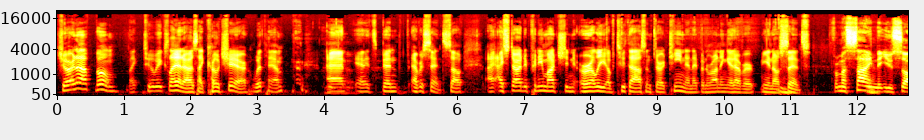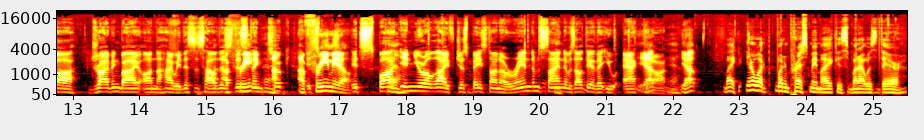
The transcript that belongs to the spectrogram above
Sure enough, boom. Like two weeks later, I was like co-chair with him, and and it's been ever since. So I, I started pretty much in early of 2013, and I've been running it ever you know mm. since. From a sign mm. that you saw driving by on the highway, this is how this, free- this thing a- took a its- free meal. Its spot Yeah. in your life just based on a random sign that was out there that you acted Yep. on. Yeah. Yep. Mike, you know what? What impressed me, Mike, is when I was there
